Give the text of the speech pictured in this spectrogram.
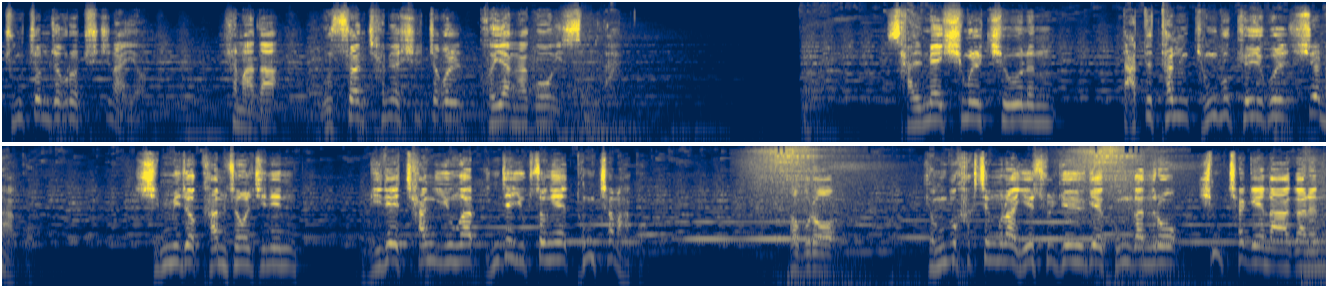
중점적으로 추진하여 해마다 우수한 참여 실적을 거양하고 있습니다. 삶의 힘을 키우는 따뜻한 경북 교육을 실현하고 심미적 감성을 지닌 미래 창의 융합 인재 육성에 동참하고 더불어 경북 학생문화 예술 교육의 공간으로 힘차게 나아가는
